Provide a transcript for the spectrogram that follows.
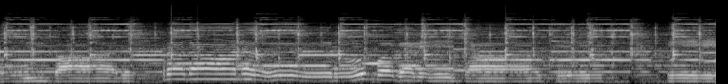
ओंकार प्रधान रूप गणेशाचे. हे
